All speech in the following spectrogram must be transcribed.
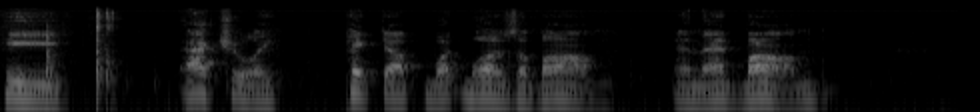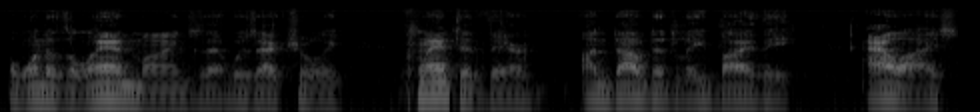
he actually picked up what was a bomb. And that bomb, one of the landmines that was actually planted there, undoubtedly by the Allies,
